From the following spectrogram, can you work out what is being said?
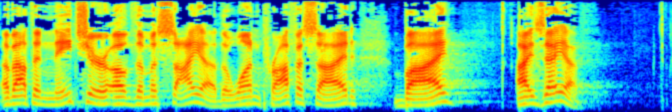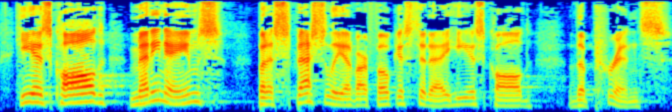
about the nature of the Messiah, the one prophesied by Isaiah. He is called many names, but especially of our focus today, he is called the Prince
